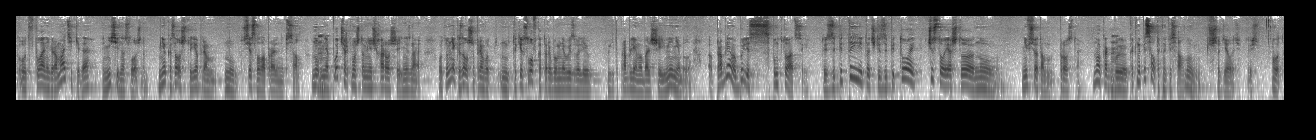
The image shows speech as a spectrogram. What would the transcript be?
вот в плане грамматики, да, не сильно сложным. Мне казалось, что я прям, ну, все слова правильно написал. Ну, mm-hmm. у меня почерк, может, там не очень хороший, не знаю. Вот, но мне казалось, что прям вот ну, таких слов, которые бы у меня вызвали какие-то проблемы большие, у меня не было. А проблемы были с пунктуацией. То есть запятые, точки запятой. Чувствовал я, что, ну, не все там просто. Но как mm. бы, как написал, так написал. Ну, что делать? То есть, вот.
